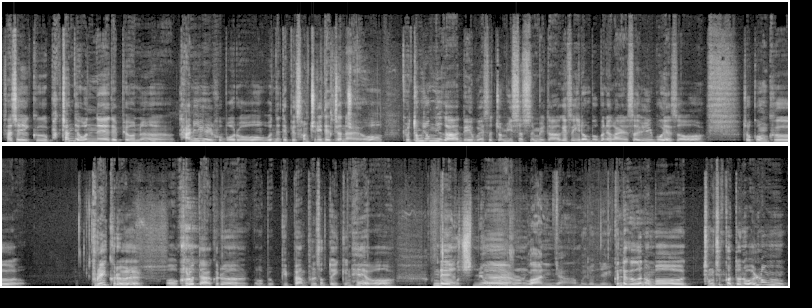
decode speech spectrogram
사실 그 박찬대 원내대표는 단일 후보로 원내대표 선출이 됐잖아요. 교통 정리가 내부에서 좀 있었습니다. 그래서 이런 부분에 관해서 일부에서 조금 그 브레이크를 어, 걸었다 그런 어, 비판 분석도 있긴 해요. 근데 너무 친명으로 예. 흐르는 거 아니냐 뭐 이런 얘기. 근데 그거는 뭐 정치권 또는 언론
